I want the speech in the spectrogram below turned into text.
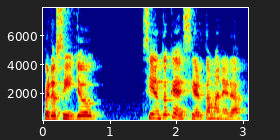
pero sí, yo siento que de cierta manera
